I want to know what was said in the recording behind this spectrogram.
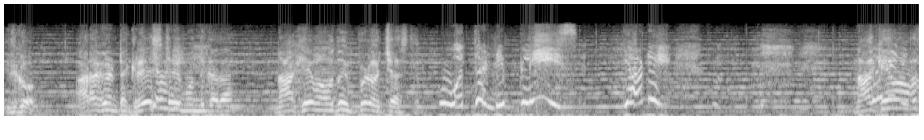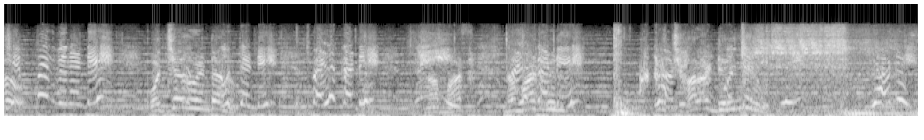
ఇదిగో అరగంట గ్రేస్ టైం ఉంది కదా. నాకేం అవదు ఇప్పుడే వచ్చేస్తాను. వద్దండి ప్లీజ్ ఏమండి? నాకేం అవ్వదు. చెప్పేది వినండి. వచ్చాక వింటాను. వద్దండి వెళ్ళకండి. నా మాట- ప్లీజ్ నా మాట వెళ్ళకండి. విను. అక్కడ ఏమండి? చాలా danger. వద్దండి, ప్లీజ్. ఏమండి?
